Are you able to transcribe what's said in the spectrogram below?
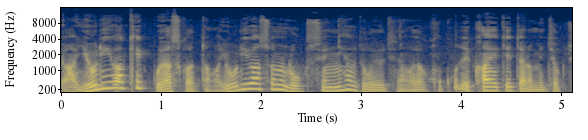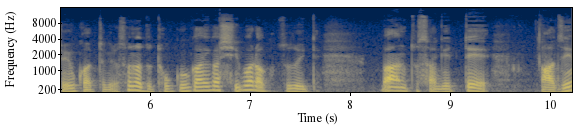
あよりは結構安かったのか。よりはその6200とか言ってたのか。かここで変えてたらめちゃくちゃ良かったけどその後特買がしばらく続いてバーンと下げてあ前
